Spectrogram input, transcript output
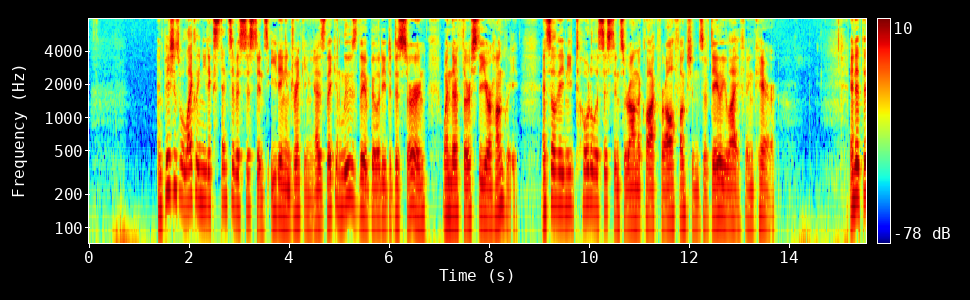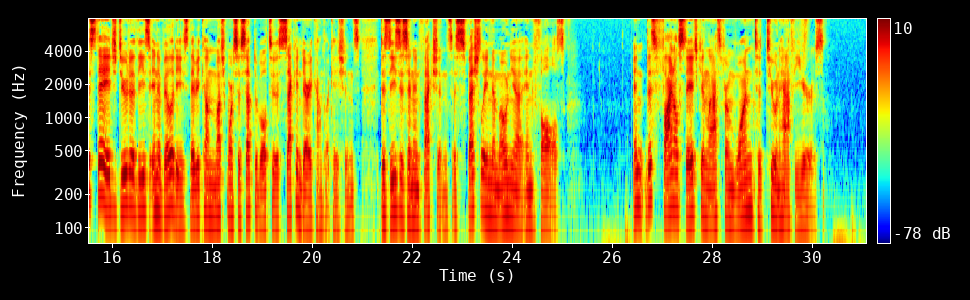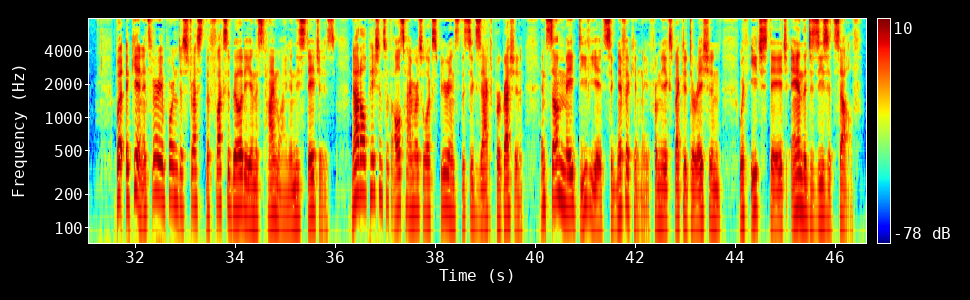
And patients will likely need extensive assistance eating and drinking as they can lose the ability to discern when they're thirsty or hungry, and so they need total assistance around the clock for all functions of daily life and care. And at this stage, due to these inabilities, they become much more susceptible to secondary complications, diseases, and infections, especially pneumonia and falls. And this final stage can last from one to two and a half years. But again, it's very important to stress the flexibility in this timeline in these stages. Not all patients with Alzheimer's will experience this exact progression, and some may deviate significantly from the expected duration with each stage and the disease itself.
